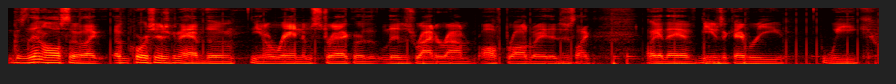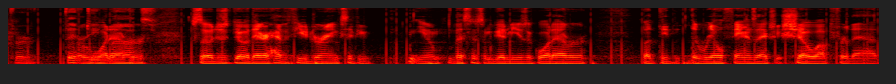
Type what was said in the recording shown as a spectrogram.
Because then also, like, of course, you're just gonna have the you know random straggler that lives right around off Broadway. That just like, oh yeah, they have music every week, for fifteen whatever. bucks. so just go there, have a few drinks if you you know listen to some good music, whatever. But the the real fans that actually show up for that,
